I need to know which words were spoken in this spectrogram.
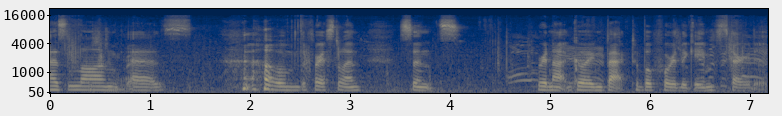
As long as um, the first one, since we're not going back to before the game started.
